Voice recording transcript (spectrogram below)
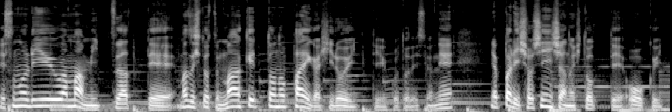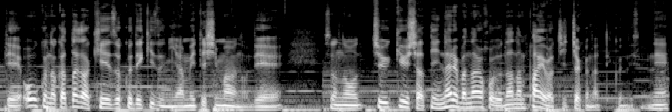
でその理由はまあ3つあってまず1つマーケットのパイが広いっていうことですよね。やっぱり初心者の人って多くいて多くの方が継続できずにやめてしまうのでその中級者になればなるほどだんだんパイはちっちゃくなっていくんですよね。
